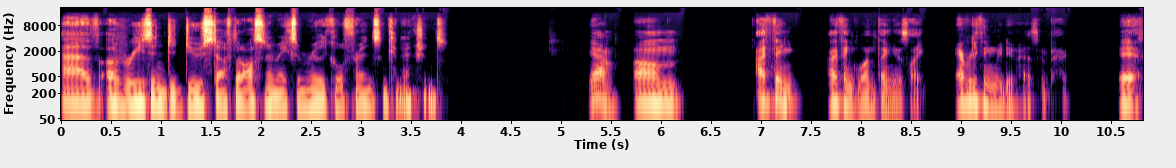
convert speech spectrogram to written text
have a reason to do stuff, but also to make some really cool friends and connections. Yeah. Um, I think I think one thing is like everything we do has impact. It,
